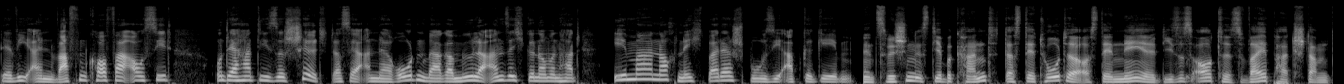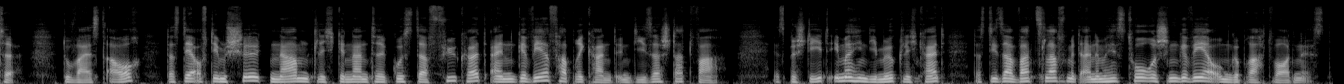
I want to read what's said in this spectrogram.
der wie ein Waffenkoffer aussieht, und er hat dieses Schild, das er an der Rodenberger Mühle an sich genommen hat, immer noch nicht bei der Spusi abgegeben. Inzwischen ist dir bekannt, dass der Tote aus der Nähe dieses Ortes Weipert stammte. Du weißt auch, dass der auf dem Schild namentlich genannte Gustav Fükert ein Gewehrfabrikant in dieser Stadt war. Es besteht immerhin die Möglichkeit, dass dieser Watzlaw mit einem historischen Gewehr umgebracht worden ist.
